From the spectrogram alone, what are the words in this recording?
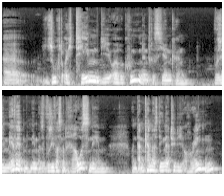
äh, sucht euch Themen, die eure Kunden interessieren können wo sie Mehrwert mitnehmen, also wo sie was mit rausnehmen. Und dann kann das Ding natürlich auch ranken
